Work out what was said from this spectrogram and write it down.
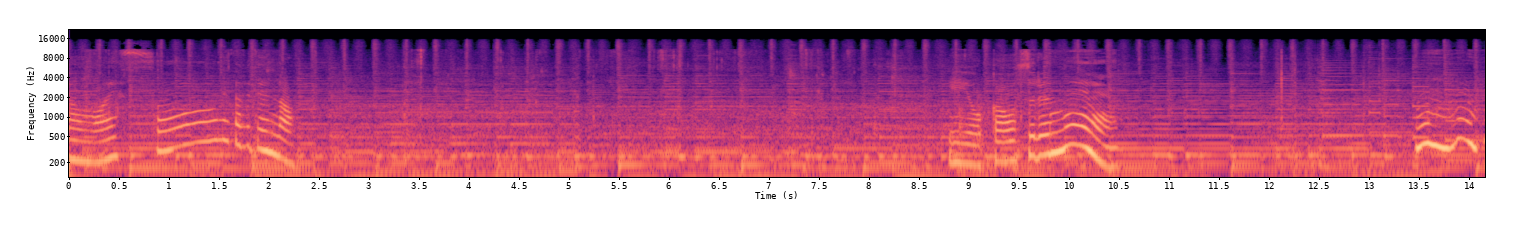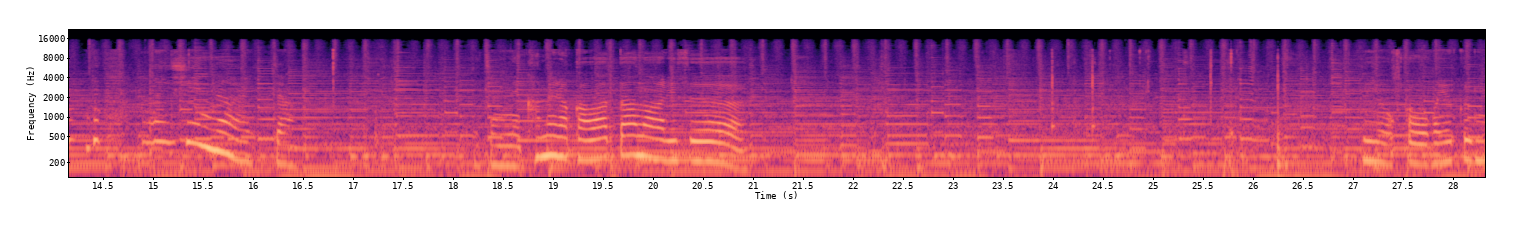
ちゃんも美味しそうに食べてんのいいお顔するね。うんうん美味しいねアリちゃん。アリちゃんねカメラ変わったのアリス。いいお顔がよく見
